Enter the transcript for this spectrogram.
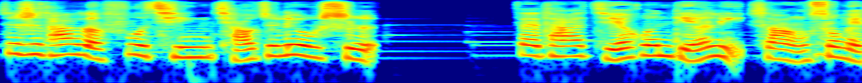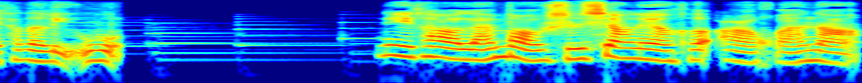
这是他的父亲乔治六世在他结婚典礼上送给他的礼物。那套蓝宝石项链和耳环呢，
